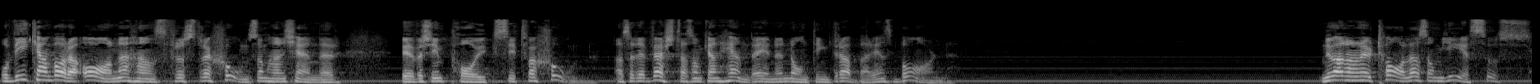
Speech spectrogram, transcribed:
Och vi kan bara ana hans frustration som han känner över sin pojks situation. Alltså det värsta som kan hända är när någonting drabbar ens barn. Nu hade han hört talas om Jesus.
